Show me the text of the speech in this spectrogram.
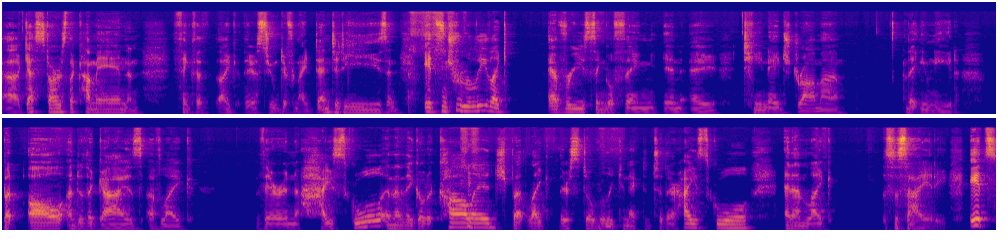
uh, guest stars that come in and think that like they assume different identities and it's truly like every single thing in a teenage drama that you need but all under the guise of like they're in high school and then they go to college but like they're still really connected to their high school and then like society it's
